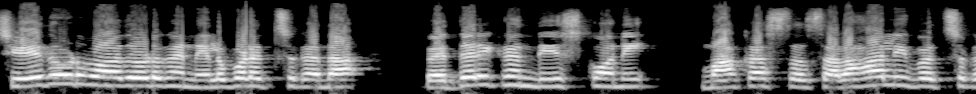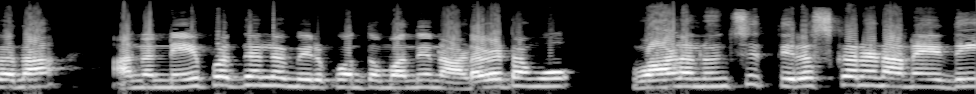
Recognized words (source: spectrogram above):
చేదోడు వాదోడుగా నిలబడొచ్చు కదా. పెద్దరికం తీసుకొని మా కాస్త సలహాలు ఇవ్వచ్చు కదా అన్న నేపథ్యంలో మీరు కొంతమందిని అడగటము వాళ్ళ నుంచి తిరస్కరణ అనేది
